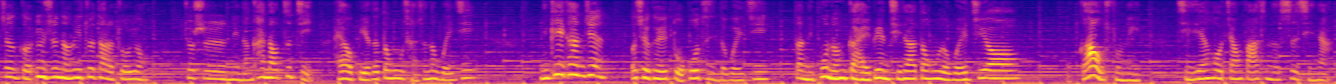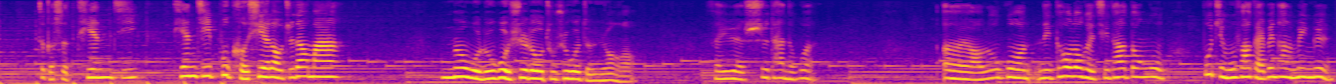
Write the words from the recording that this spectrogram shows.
这个预知能力最大的作用，就是你能看到自己还有别的动物产生的危机，你可以看见，而且可以躲过自己的危机，但你不能改变其他动物的危机哦。我告诉你，几天后将发生的事情啊，这个是天机，天机不可泄露，知道吗？那我如果泄露出去会怎样啊？飞跃试探的问。哎呀，如果你透露给其他动物，不仅无法改变他的命运，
